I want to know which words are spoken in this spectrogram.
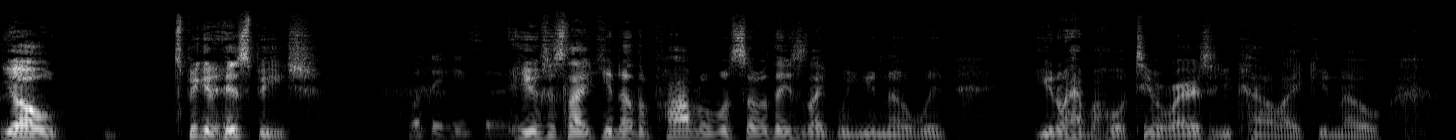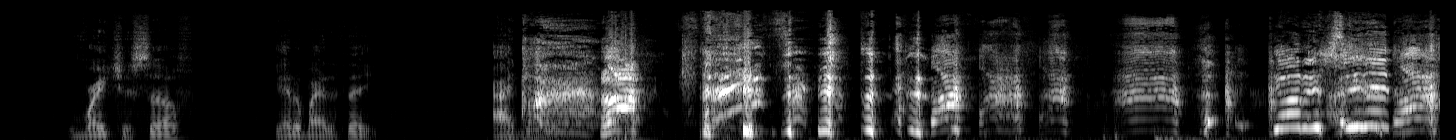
Yo, speaking of his speech, What did he say? he was just like, you know, the problem with some of the things is like when you know when you don't have a whole team of writers and you kind of like you know write yourself. You got nobody to think. I did. Y'all didn't see that?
